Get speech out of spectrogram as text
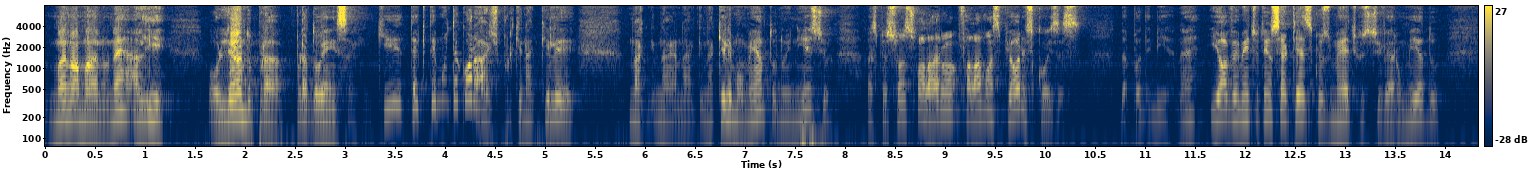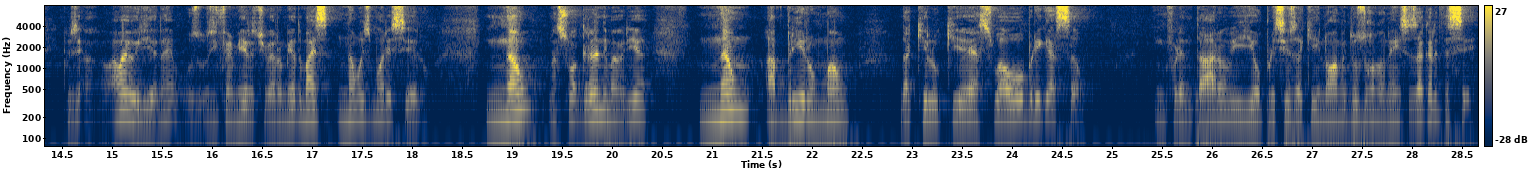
mano a mano, né? ali, olhando para a doença. Que tem que ter muita coragem, porque naquele na, na, naquele momento, no início, as pessoas falaram, falavam as piores coisas da pandemia. Né? E, obviamente, eu tenho certeza que os médicos tiveram medo, a maioria, né? Os, os enfermeiros tiveram medo, mas não esmoreceram. Não, na sua grande maioria, não abriram mão daquilo que é sua obrigação. Enfrentaram e eu preciso aqui, em nome dos rondonenses, agradecer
